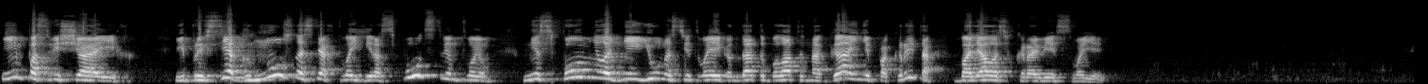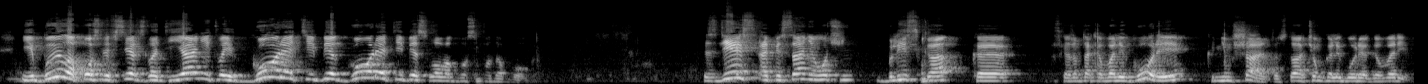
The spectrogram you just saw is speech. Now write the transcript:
им посвящая их, и при всех гнусностях твоих и распутствем твоем не вспомнила дней юности твоей, когда ты была ты нога и не покрыта, валялась в крови своей. И было после всех злодеяний твоих горе тебе, горе тебе, слово Господа Бога. Здесь описание очень близко к, скажем так, в аллегории, к Нимшаль, то есть то, о чем аллегория говорит.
